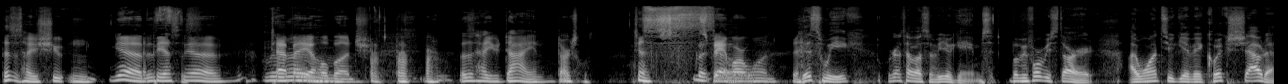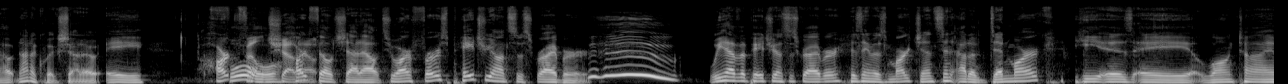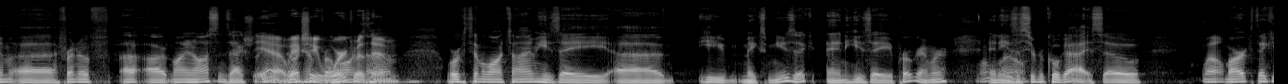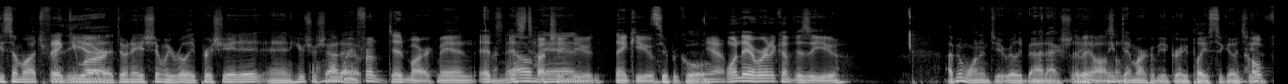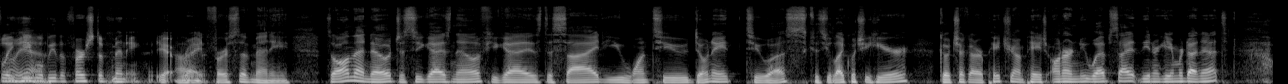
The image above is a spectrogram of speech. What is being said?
This is how you shoot in. Yeah, this, FPSs. yeah. Tap A a whole bunch. This is how you die in Dark Souls. Just spam R1. this week we're going to talk about some video games. But before we start, I want to give a quick shout out, not a quick shout out, a Heartfelt full shout out. heartfelt shout out to our first Patreon subscriber. We have a Patreon subscriber. His name is Mark Jensen out of Denmark. He is a longtime uh, friend of uh, uh, mine and Austin's actually. Yeah, We've we actually him for a worked with time. him. Worked with him a long time. He's a uh, he makes music and he's a programmer and he's wow. a super cool guy. So Well, Mark, thank you so much for the you, uh, donation. We really appreciate it. And here's your shout All the way out. from Denmark, man. It's know, it's touching, man. dude. Thank you. super cool. yeah. One day we're going to come visit you. I've been wanting to really bad actually. That'd be I think. Denmark would be a great place to go to. Hopefully, Oh, he yeah. will be the first of many. Yeah, Um, right. First of many. So, on that note, just so you guys know, if you guys decide you want to donate to us because you like what you hear, go check out our Patreon page on our new website, theinnergamer.net.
